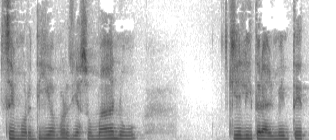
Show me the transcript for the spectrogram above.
se mordía, mordía su mano, que literalmente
